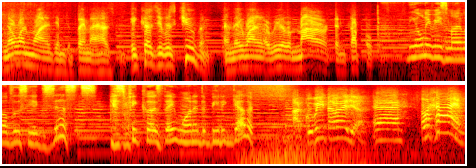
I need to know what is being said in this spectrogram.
No one wanted him to play my husband because he was Cuban and they wanted a real American couple. The only reason I Love Lucy exists is because they wanted to be together. A Cubita Bella. Uh, L'chaim.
